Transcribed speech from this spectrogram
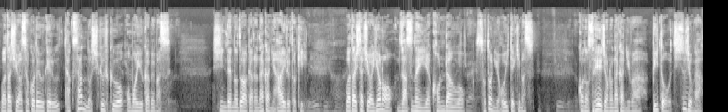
私はそこで受けるたくさんの祝福を思い浮かべます。神殿のドアから中に入るとき、私たちは世の雑念や混乱を外に置いてきます。この聖女の中には美と秩序が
